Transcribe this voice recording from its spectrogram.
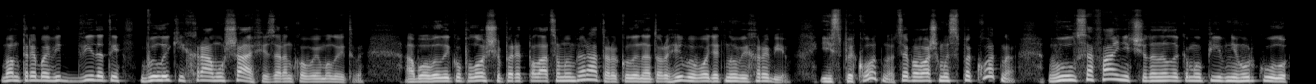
Вам треба відвідати великий храм у шафі за ранкової молитви, або велику площу перед палацом імператора, коли на торги виводять нових рабів. І спекотно, це, по-вашому, спекотно. В Улсафайні, що на далекому півдні гуркулу,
